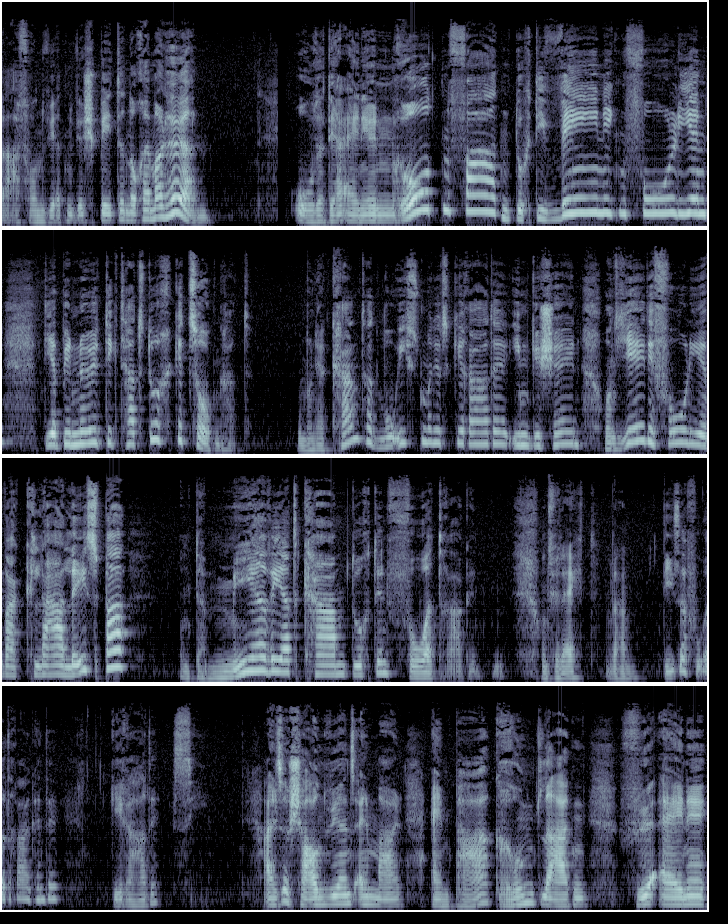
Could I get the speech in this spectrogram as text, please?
Davon werden wir später noch einmal hören. Oder der einen roten Faden durch die wenigen Folien, die er benötigt hat, durchgezogen hat. Wo man erkannt hat, wo ist man jetzt gerade im Geschehen, und jede Folie war klar lesbar, und der Mehrwert kam durch den Vortragenden. Und vielleicht waren dieser Vortragende gerade Sie. Also schauen wir uns einmal ein paar Grundlagen für eine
